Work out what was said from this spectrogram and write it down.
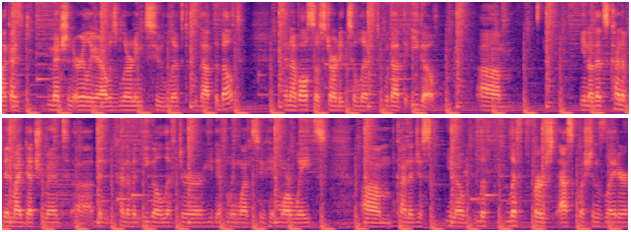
Like I mentioned earlier, I was learning to lift without the belt, and I've also started to lift without the ego. Um, you know, that's kind of been my detriment. Uh, I've been kind of an ego lifter. You definitely want to hit more weights. Um, kind of just, you know, lift, lift first, ask questions later.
